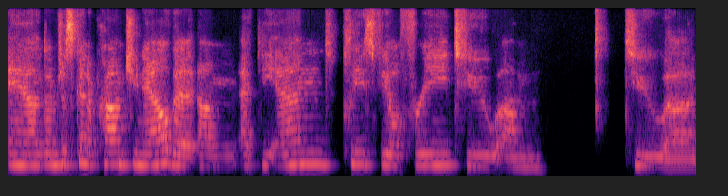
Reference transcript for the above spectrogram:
and I'm just going to prompt you now that um, at the end, please feel free to um, to uh,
